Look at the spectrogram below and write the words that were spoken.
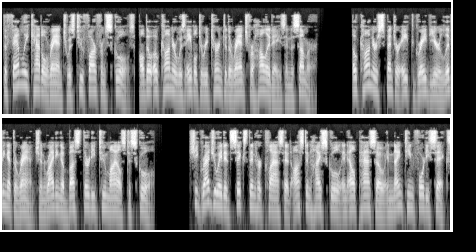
The family cattle ranch was too far from schools, although O'Connor was able to return to the ranch for holidays and the summer. O'Connor spent her eighth grade year living at the ranch and riding a bus 32 miles to school. She graduated sixth in her class at Austin High School in El Paso in 1946.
